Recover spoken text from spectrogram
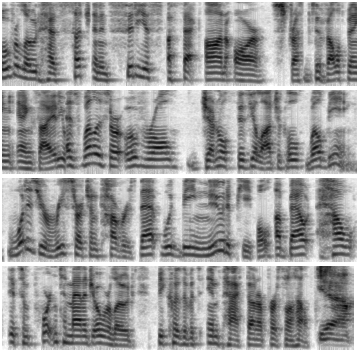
overload has has such an insidious effect on our stress, developing anxiety, as well as our overall general physiological well being. What is your research uncovers that would be new to people about how it's important to manage overload because of its impact on our personal health? Yeah.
